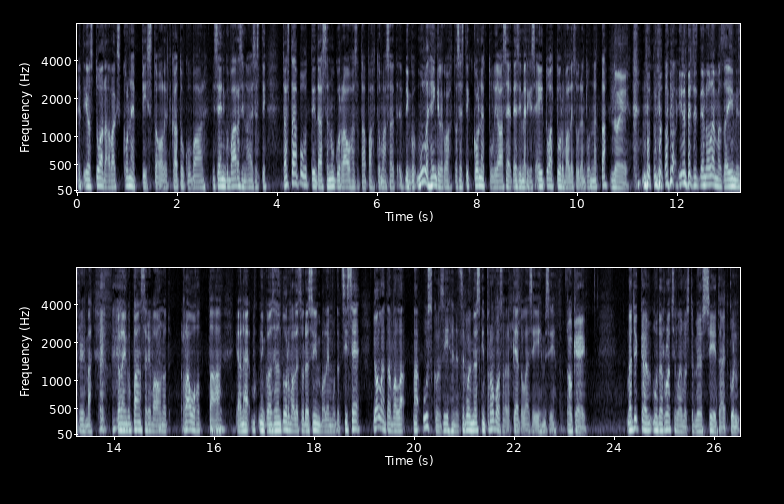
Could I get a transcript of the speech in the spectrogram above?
että jos tuodaan vaikka konepistoolit katukuvaan, niin se ei niin kuin varsinaisesti, tästä puhuttiin tässä Nukurauhassa tapahtumassa, että, että niin kuin mulle henkilökohtaisesti konetuliaseet esimerkiksi ei tuo turvallisuuden tunnetta, No ei. mutta, mutta on, ilmeisesti on olemassa ihmisryhmä, jolla niin kuin panssarivaunut rauhoittaa ja nä, niin kuin on sellainen turvallisuuden symboli, mutta siis se jollain tavalla, mä uskon siihen, että se voi myöskin provosoida tietynlaisia ihmisiä. Okei. Mä tykkään muuten Ruotsin laivasta myös siitä, että kun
